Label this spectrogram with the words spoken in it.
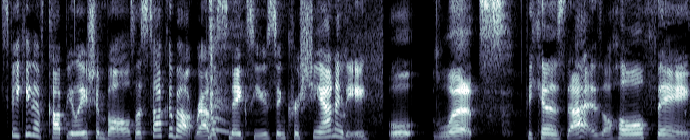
Speaking of copulation balls, let's talk about rattlesnakes used in Christianity well, let's. because that is a whole thing.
